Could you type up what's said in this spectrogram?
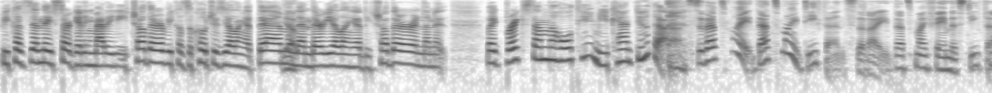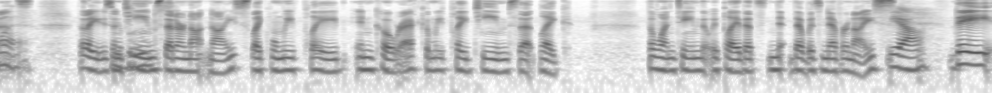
because then they start getting mad at each other because the coach is yelling at them Yep. and then they're yelling at each other and then it like breaks down the whole team. You can't do that. So that's my that's my defense that I that's my famous defense What? That I use in teams that are not nice. Like when we've played in co-rec and we've played teams that like the one team that we play that's ne- that was never nice. yeah. They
